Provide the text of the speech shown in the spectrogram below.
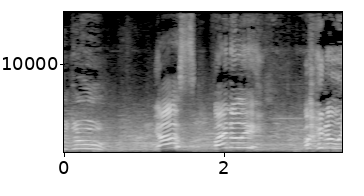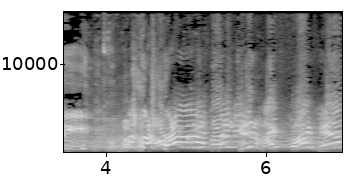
You do? Yes! Finally! Finally! Alright, buddy. High five, man!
